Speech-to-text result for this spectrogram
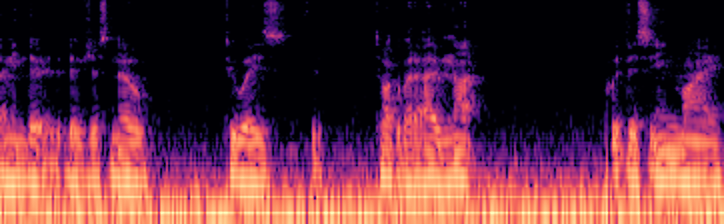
I mean, there there's just no two ways to talk about it. I have not put this in my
